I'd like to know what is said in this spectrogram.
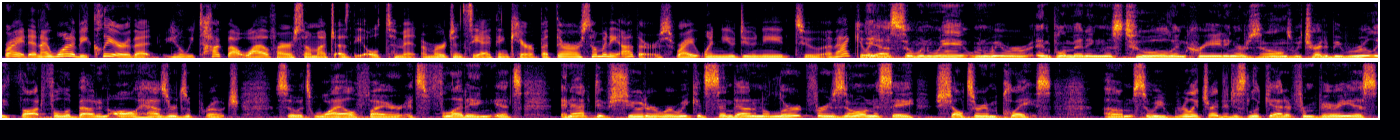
Right. And I want to be clear that, you know, we talk about wildfire so much as the ultimate emergency, I think here, but there are so many others, right? When you do need to evacuate. Yeah, so when we when we were implementing this tool and creating our zones, we tried to be really thoughtful about an all hazards approach. So it's wildfire, it's flooding, it's an active shooter where we could send out an alert for a zone to say shelter in place. Um, so we really tried to just look at it from various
